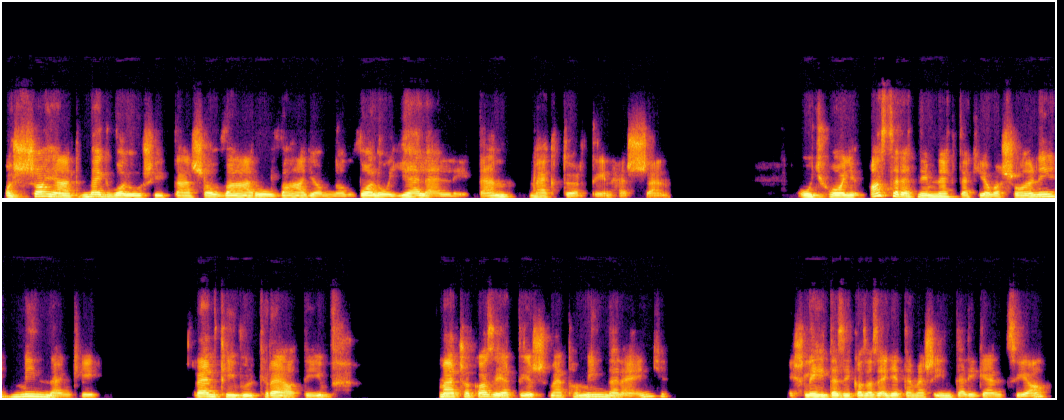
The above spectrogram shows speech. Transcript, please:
a saját megvalósítása váró vágyamnak való jelenlétem megtörténhessen. Úgyhogy azt szeretném nektek javasolni, mindenki rendkívül kreatív, már csak azért is, mert ha minden egy, és létezik az az egyetemes intelligencia,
